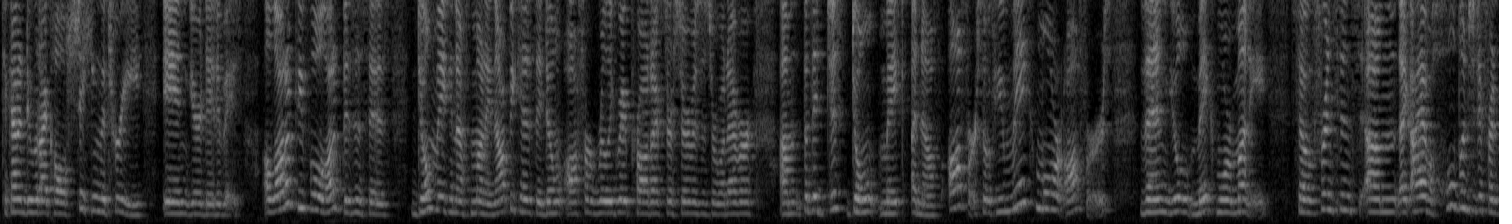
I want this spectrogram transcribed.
to kind of do what I call shaking the tree in your database. A lot of people, a lot of businesses don't make enough money, not because they don't offer really great products or services or whatever, um, but they just don't make enough offers. So if you make more offers, then you'll make more money. So for instance, um, like I have a whole bunch of different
